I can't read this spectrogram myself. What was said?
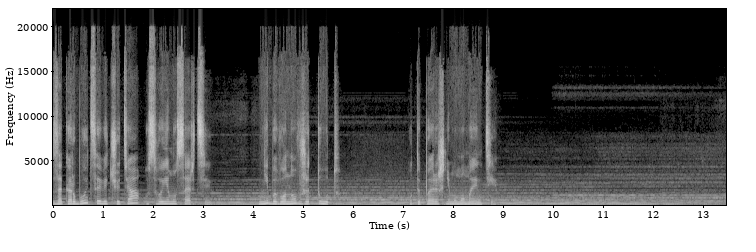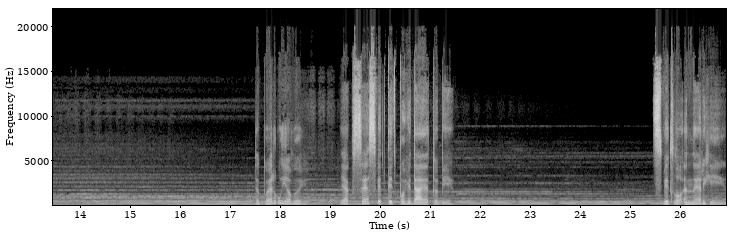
Закарбуй це відчуття у своєму серці, ніби воно вже тут, у теперішньому моменті. Тепер уяви, як Всесвіт відповідає тобі. Світло енергії,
